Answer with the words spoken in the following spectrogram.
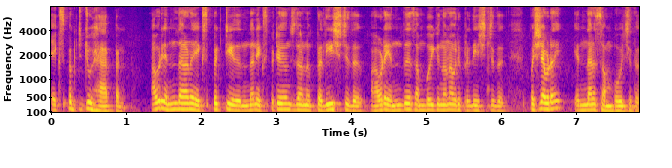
expect to happen അവരെന്താണ് എക്സ്പെക്ട് ചെയ്തത്? എന്താണ് എക്സ്പെക്റ്റ് ചെയ്തതെന്ന് വെച്ചതാണ് പ്രതീക്ഷിച്ചത്? അവിടെ എന്ത് സംഭവിക്കുന്നതാണ് അവർ പ്രതീക്ഷിച്ചത്? പക്ഷേ അവിടെ എന്താണ് സംഭവിച്ചത്?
